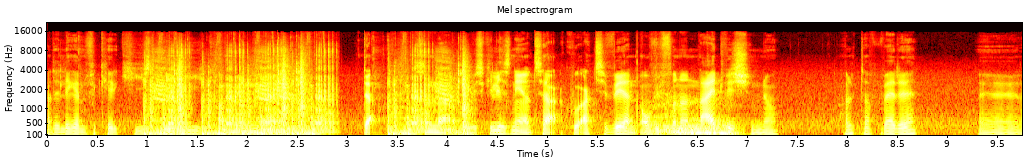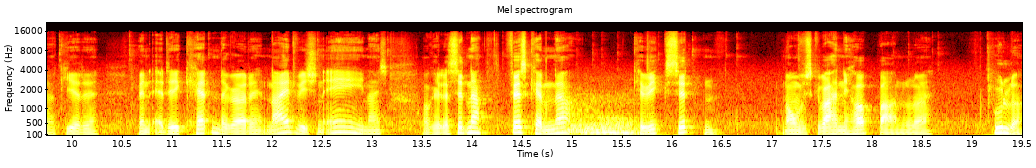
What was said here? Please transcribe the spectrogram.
Og det ligger den forkerte kiste. Lige komme ind. Øh, der. Sådan der. Okay, vi skal lige sådan her til at kunne aktivere den. Og oh, vi får noget night vision nu. Hold da hvad er det? øh, der giver det. Men er det katten, der gør det? Night vision, hey, nice. Okay, lad os sætte den her. Festkatten der. Kan vi ikke sætte den? Nå, vi skal bare have den i hopbaren, eller hvad? Buller.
